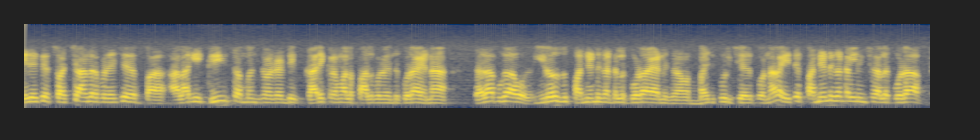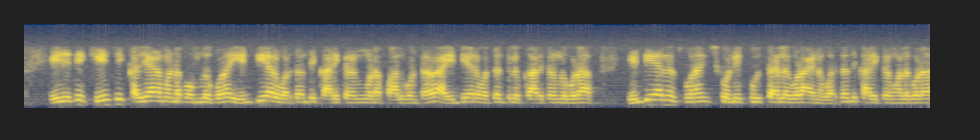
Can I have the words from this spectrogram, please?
ఏదైతే స్వచ్ఛ ఆంధ్రప్రదేశ్ అలాగే గ్రీన్ సంబంధించినటువంటి కార్యక్రమాలు పాల్గొనేందుకు కూడా ఆయన దాదాపుగా ఈ రోజు పన్నెండు గంటలకు కూడా ఆయన మైదుకూరు చేరుకున్నారు. అయితే పన్నెండు గంటల నుంచి వాళ్ళకు కూడా ఏదైతే కేసీ కళ్యాణ మండపంలో కూడా ఎన్టీఆర్ వర్ధంతి కార్యక్రమం కూడా పాల్గొంటారు ఆ ఎన్టీఆర్ వర్ధంతి కార్యక్రమంలో కూడా ఎన్టీఆర్ని స్మరించుకొని పూర్తిస్థాయిలో కూడా ఆయన వర్ధంతి కార్యక్రమాల్లో కూడా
